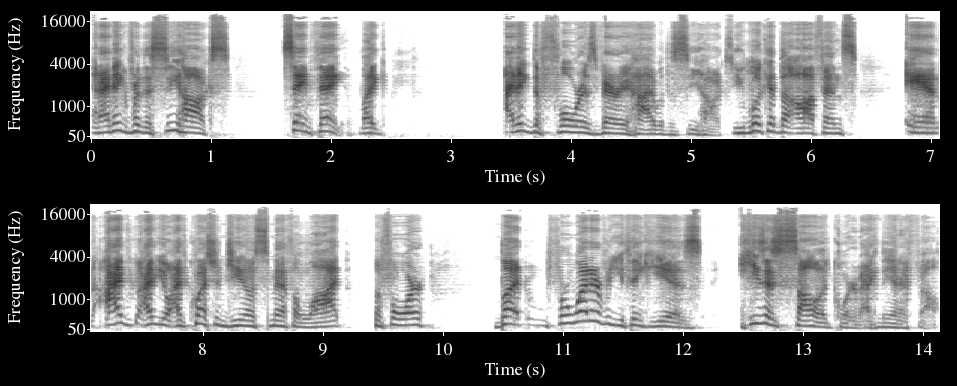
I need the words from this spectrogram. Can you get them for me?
And I think for the Seahawks, same thing. Like, I think the floor is very high with the Seahawks. You look at the offense, and I've I, you know I've questioned Geno Smith a lot before, but for whatever you think he is, he's a solid quarterback in the NFL.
